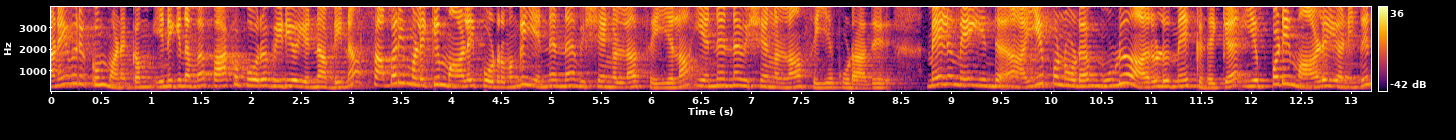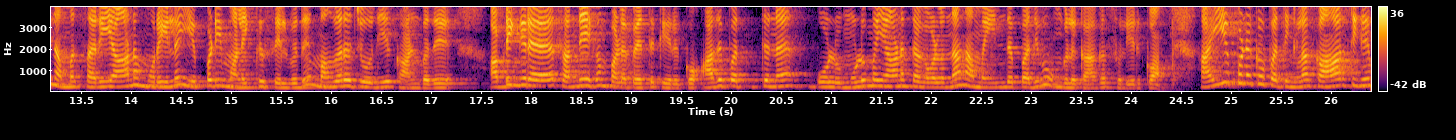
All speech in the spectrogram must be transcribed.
அனைவருக்கும் வணக்கம். இன்னைக்கு நம்ம பார்க்க போகிற வீடியோ என்ன அப்படின்னா சபரிமலைக்கு மாலை போடுறவங்க என்னென்ன விஷயங்கள்லாம் செய்யலாம் என்னென்ன விஷயங்கள்லாம் செய்யக்கூடாது. மேலுமே இந்த ஐயப்பனோட முழு அருளுமே கிடைக்க எப்படி மாலை அணிந்து நம்ம சரியான முறையில் எப்படி மலைக்கு செல்வது மகர ஜோதியை காண்பது அப்படிங்கிற சந்தேகம் பல பேர்த்துக்கு இருக்கும். அதை பற்றின ஒரு முழுமையான தகவலும் தான் நம்ம இந்த பதிவு உங்களுக்காக சொல்லியிருக்கோம். ஐயப்பனுக்கு பார்த்தீங்களா கார்த்திகை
